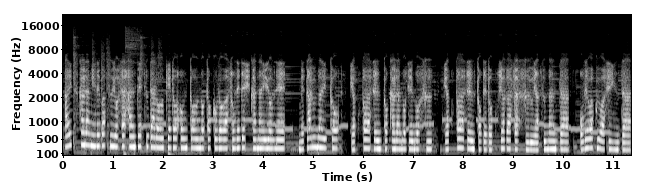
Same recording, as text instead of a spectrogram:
あいつから見れば強さ判別だろうけど本当のところはそれでしかないよね。メタルナイト、100%からのジェノス、100%で読者が察するやつなんだ。俺は詳しいんだ。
